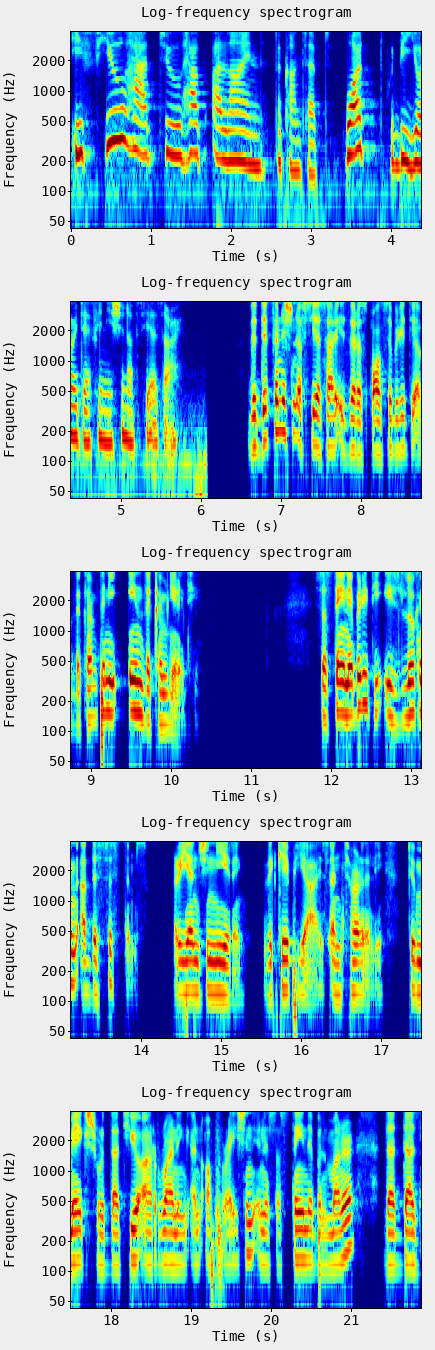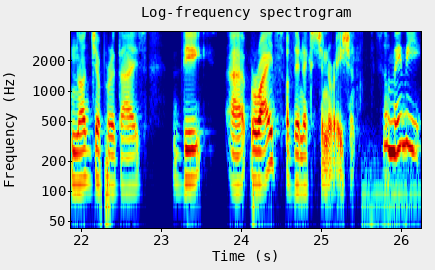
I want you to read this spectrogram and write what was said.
If you had to help align the concept, what would be your definition of CSR? The definition of CSR is the responsibility of the company in the community. Sustainability is looking at the systems, re engineering the KPIs internally to make sure that you are running an operation in a sustainable manner that does not jeopardize the uh, rights of the next generation. So maybe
